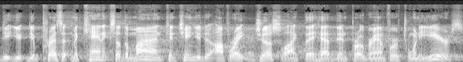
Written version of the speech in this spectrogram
your, your present mechanics of the mind continue to operate just like they have been programmed for 20 years.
